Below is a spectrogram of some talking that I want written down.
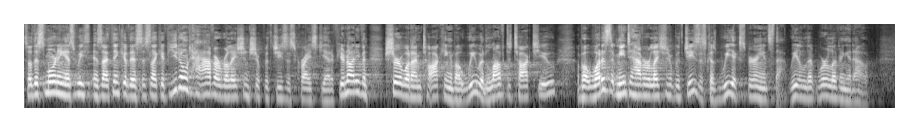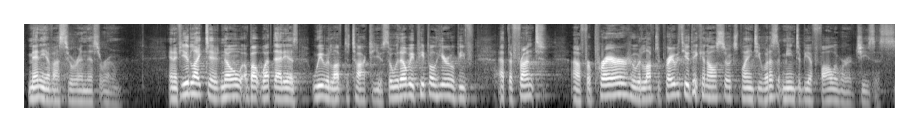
So this morning, as, we, as I think of this, it's like if you don't have a relationship with Jesus Christ yet, if you're not even sure what I'm talking about, we would love to talk to you about what does it mean to have a relationship with Jesus, because we experience that. We li- we're living it out, many of us who are in this room. And if you'd like to know about what that is, we would love to talk to you. So there'll be people here who will be at the front uh, for prayer who would love to pray with you. They can also explain to you what does it mean to be a follower of Jesus.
